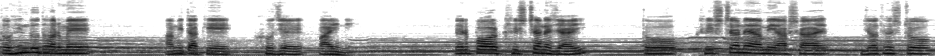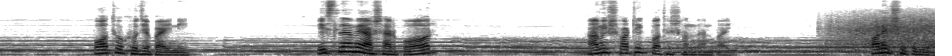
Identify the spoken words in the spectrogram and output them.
তো হিন্দু ধর্মে আমি তাকে খুঁজে পাইনি। এরপর খ্রিস্টানে যাই। তো খ্রিস্টানে আমি আসায় যথেষ্ট পথও খুঁজে পাইনি। ইসলামে আসার পর আমি সঠিক পথের সন্ধান পাই। অনেক শুক্রিয়া।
